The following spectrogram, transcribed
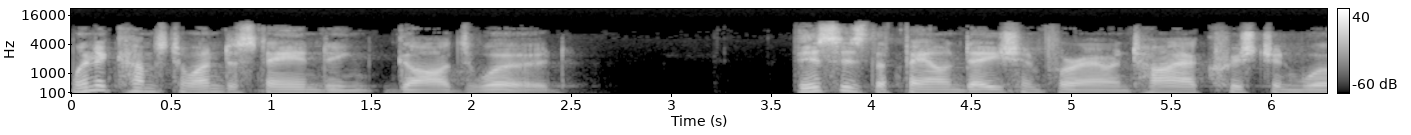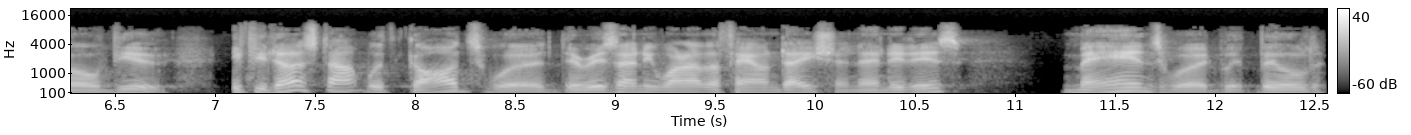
When it comes to understanding God's Word, this is the foundation for our entire Christian worldview. If you don't start with God's Word, there is only one other foundation, and it is man's Word, which build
